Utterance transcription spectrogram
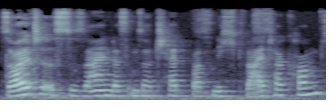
Sollte es so sein, dass unser Chatbot nicht weiterkommt,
